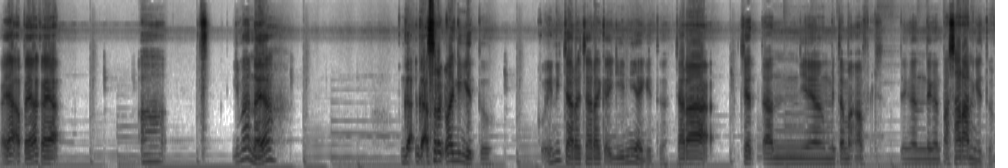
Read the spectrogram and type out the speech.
Kayak apa ya kayak uh, gimana ya nggak nggak serak lagi gitu. Kok ini cara-cara kayak gini ya gitu. Cara chatan yang minta maaf dengan dengan pasaran gitu.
